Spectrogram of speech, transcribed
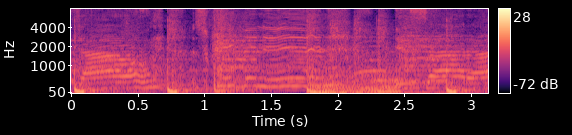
down, it's creeping in inside out.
